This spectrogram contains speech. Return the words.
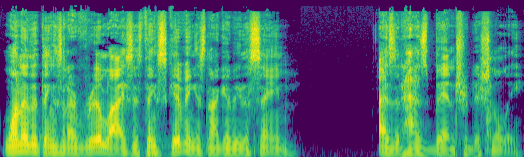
one of the things that I've realized is Thanksgiving is not going to be the same as it has been traditionally.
